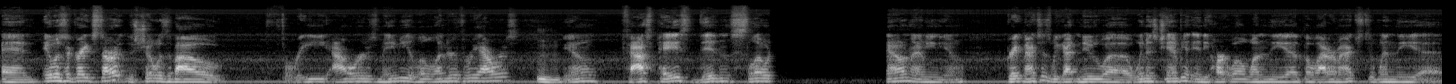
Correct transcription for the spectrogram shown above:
And it was a great start. The show was about three hours, maybe a little under three hours. Mm-hmm. You know, fast paced, didn't slow down. I mean, you know, great matches. We got new uh, women's champion Indi Hartwell won the uh, the ladder match to win the uh,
